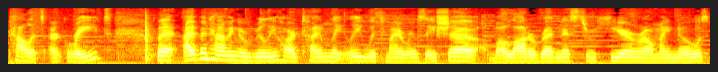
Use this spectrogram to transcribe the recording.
palettes are great. But I've been having a really hard time lately with my rosacea a lot of redness through here around my nose.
